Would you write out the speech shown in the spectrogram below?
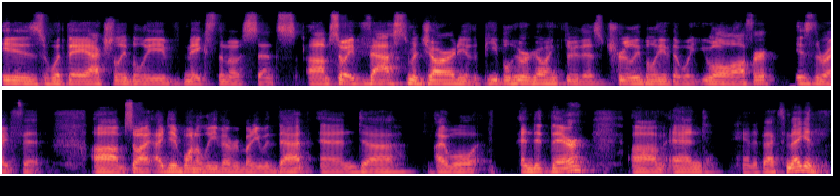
is what they actually believe makes the most sense. Um, so a vast majority of the people who are going through this truly believe that what you all offer is the right fit. Um, so I, I, did want to leave everybody with that, and uh, I will end it there um, and hand it back to Megan.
